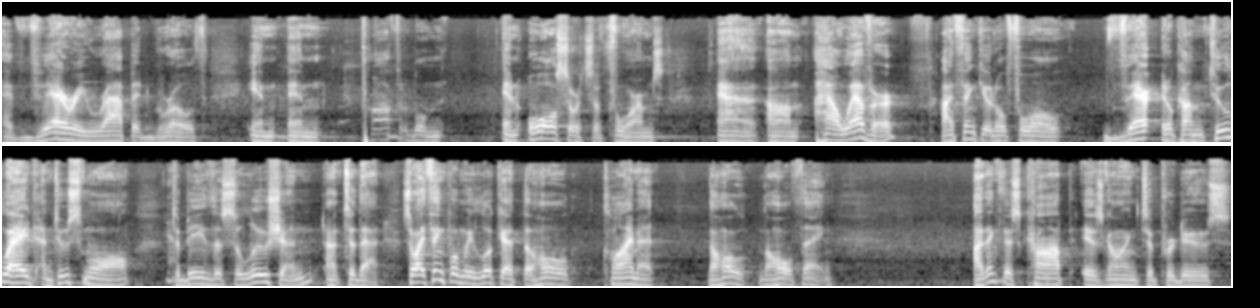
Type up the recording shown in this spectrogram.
a very rapid growth in, in profitable in all sorts of forms. And um, however, I think it'll fall very, it'll come too late and too small yeah. to be the solution uh, to that. So I think when we look at the whole climate, the whole, the whole thing, I think this COP is going to produce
